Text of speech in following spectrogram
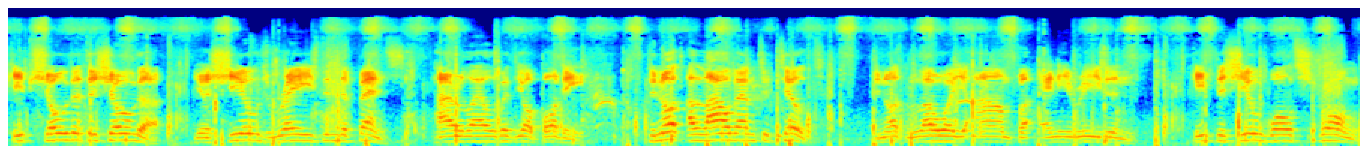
Keep shoulder to shoulder, your shields raised in defense, parallel with your body. Do not allow them to tilt. Do not lower your arm for any reason. Keep the shield wall strong,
